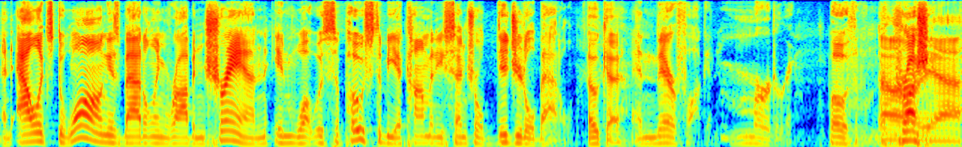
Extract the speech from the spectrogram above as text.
And Alex Duong is battling Robin Tran in what was supposed to be a Comedy Central digital battle. Okay. And they're fucking murdering. Both of them. They're Oh, crushing. Yeah.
